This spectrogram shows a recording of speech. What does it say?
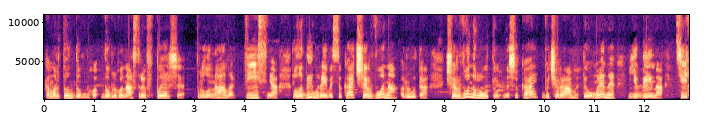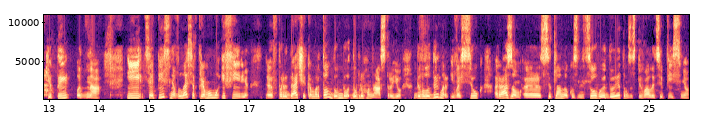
Камертон доброго, доброго настрою вперше пролунала пісня Володимира Івасюка Червона рута. Червону руту не шукай вечорами. Ти у мене єдина, тільки ти одна. І ця пісня велася в прямому ефірі е, в передачі Камертон доброго настрою, де Володимир Івасюк разом е, з Світланою Кузнєцовою дуетом заспівали цю пісню.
